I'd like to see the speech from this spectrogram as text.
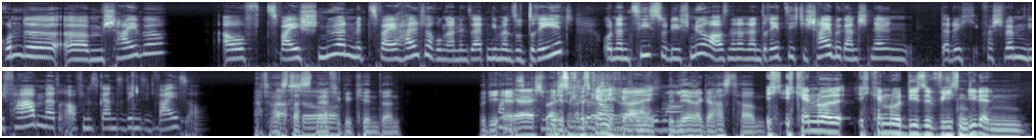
runde ähm, Scheibe auf zwei Schnüren mit zwei Halterungen an den Seiten, die man so dreht und dann ziehst du die Schnüre auseinander und dann dreht sich die Scheibe ganz schnell und dadurch verschwemmen die Farben da drauf und das ganze Ding sieht weiß aus. Ach, du warst Ach das nervige Kind dann. Wo die, äh, Ja, das ich weiß Das- nicht, das was kenn das ich gar nicht. die Lehrer gehasst haben. Ich, ich kenne nur, ich kenn nur diese, wie hießen die denn?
